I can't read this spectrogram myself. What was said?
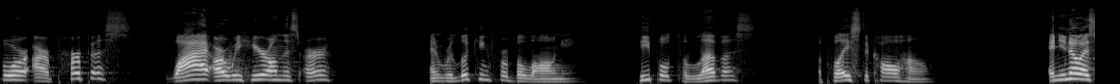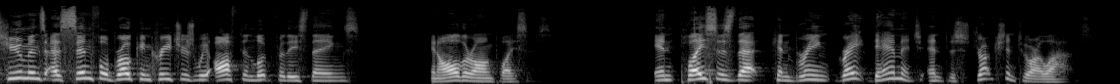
for our purpose. Why are we here on this earth? And we're looking for belonging, people to love us, a place to call home. And you know, as humans, as sinful, broken creatures, we often look for these things in all the wrong places. In places that can bring great damage and destruction to our lives.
